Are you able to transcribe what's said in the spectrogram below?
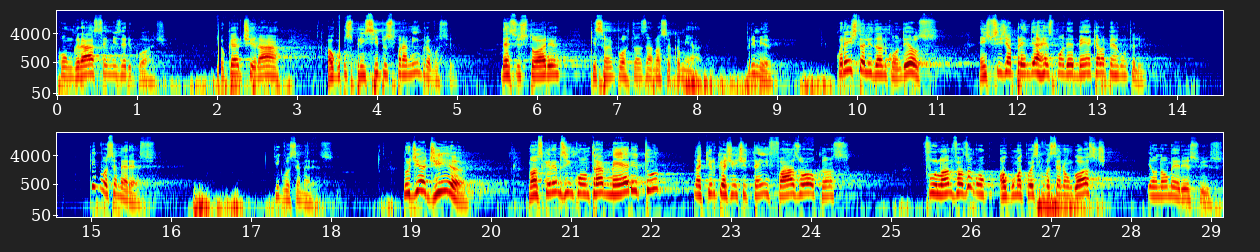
com graça e misericórdia. Eu quero tirar alguns princípios para mim e para você, dessa história que são importantes na nossa caminhada. Primeiro, quando a gente está lidando com Deus, a gente precisa aprender a responder bem aquela pergunta ali: O que, que você merece? O que, que você merece? No dia a dia, nós queremos encontrar mérito naquilo que a gente tem, faz ou alcança. Fulano faz alguma coisa que você não goste, eu não mereço isso.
